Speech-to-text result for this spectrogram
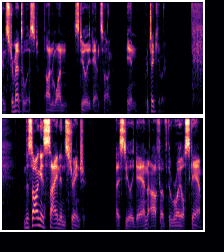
instrumentalist on one Steely Dan song in particular. And the song is Sign in Stranger by Steely Dan off of The Royal Scam.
